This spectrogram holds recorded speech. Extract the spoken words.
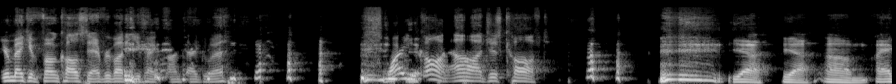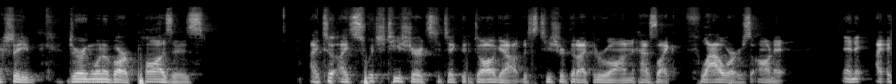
You're making phone calls to everybody you've had contact with. Why are you yeah. calling? Oh, I just coughed. yeah, yeah. Um, I actually during one of our pauses, I took I switched t-shirts to take the dog out. This t-shirt that I threw on has like flowers on it and I,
